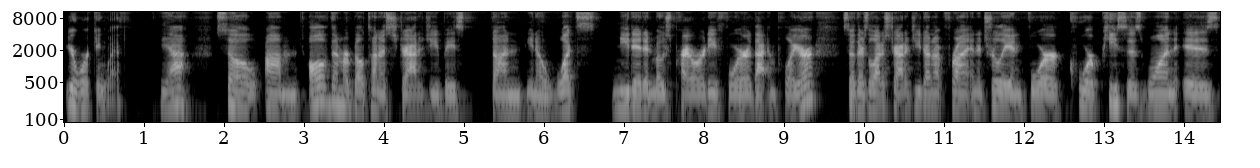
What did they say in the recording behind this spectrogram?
you're working with. Yeah. So um, all of them are built on a strategy based on you know what's needed and most priority for that employer so there's a lot of strategy done up front and it's really in four core pieces one is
